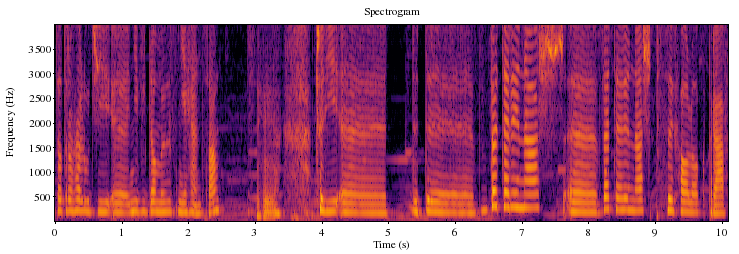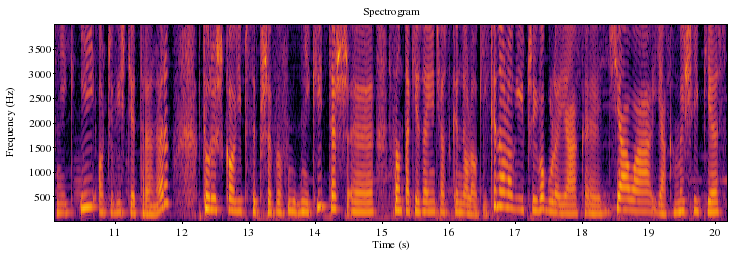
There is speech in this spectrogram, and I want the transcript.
to trochę ludzi e, niewidomych zniechęca. Mhm. Czyli weterynarz, e, weterynarz, psycholog, prawnik i oczywiście trener, który szkoli psy przewodniki. Też e, są takie zajęcia z kynologii. Kynologii, czyli w ogóle jak e, działa, jak myśli pies,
